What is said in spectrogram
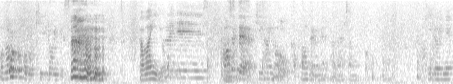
驚くほど黄色いですね。かわいいよ合わせて黄色いのを買ったんだよね、ななやちゃんのと。黄色いね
